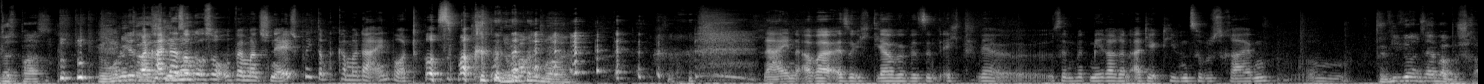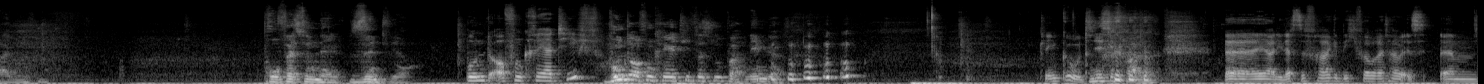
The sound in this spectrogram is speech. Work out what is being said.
Das passt. Veronika, man kann da so, so, wenn man schnell spricht, dann kann man da ein Wort draus machen. Ja, machen wir. Nein, aber also ich glaube, wir sind echt, wir sind mit mehreren Adjektiven zu beschreiben. Wie wir uns selber beschreiben. Professionell sind wir. Bunt, offen, kreativ. Bunt, offen, kreativ ist super. Nehmen wir. Klingt gut. Nächste Frage. äh, ja, die letzte Frage, die ich vorbereitet habe, ist: ähm,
